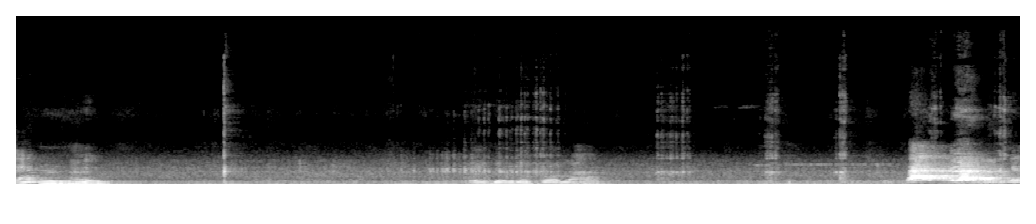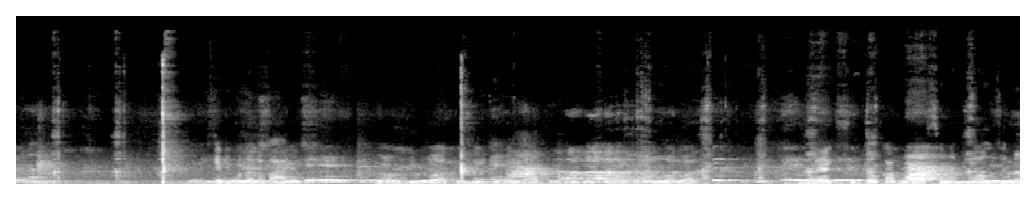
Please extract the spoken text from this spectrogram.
হ্যাঁ হ্যাঁ। এই যে হলো। হ্যাঁ ম্যাক্সি তো কাপড় আছে না ব্লাউজের মনে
